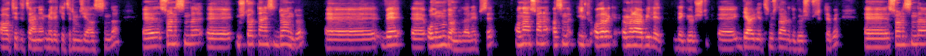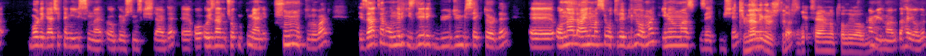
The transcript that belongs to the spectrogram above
6-7 tane melek yatırımcıya aslında. E, sonrasında e, 3-4 tanesi döndü E, ve e, olumlu döndüler hepsi. Ondan sonra aslında ilk olarak Ömer abiyle de görüştük. E, diğer yatırımcılarla da görüşmüştük tabii. E, sonrasında bu arada gerçekten iyi isimler o görüştüğümüz kişilerde. E, o, o yüzden de çok mutluyum. Yani şunun mutluluğu var. E, zaten onları izleyerek büyüdüğüm bir sektörde e, onlarla aynı masaya oturabiliyor olmak inanılmaz zevkli bir şey. Kimlerle E, görüştünüz? Geçer not alıyor olmak. Vermeyelim abi daha iyi olur.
